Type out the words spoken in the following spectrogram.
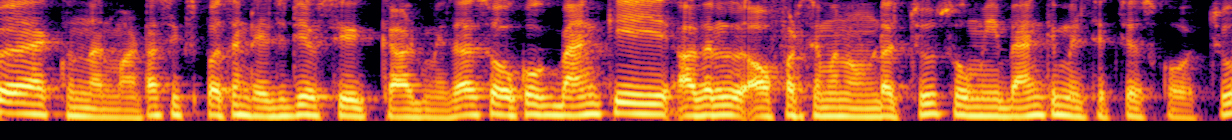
బ్యాక్ ఉందన్నమాట సిక్స్ పర్సెంట్ హెచ్డిఎఫ్సి కార్డ్ మీద. సో ఒక్కొక్క బ్యాంక్కి అదర్ ఆఫర్స్ ఏమైనా ఉండొచ్చు. సో మీ బ్యాంక్కి మీరు చెక్ చేసుకోవచ్చు.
